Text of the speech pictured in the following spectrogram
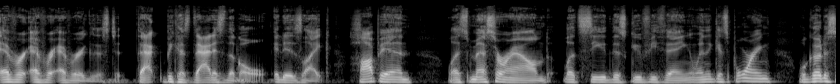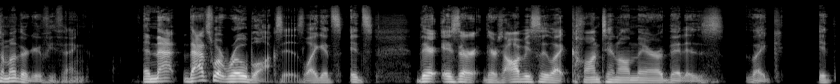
ever, ever, ever existed. That because that is the goal. It is like hop in, let's mess around, let's see this goofy thing. And when it gets boring, we'll go to some other goofy thing. And that that's what Roblox is. Like it's it's there is there there's obviously like content on there that is like it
